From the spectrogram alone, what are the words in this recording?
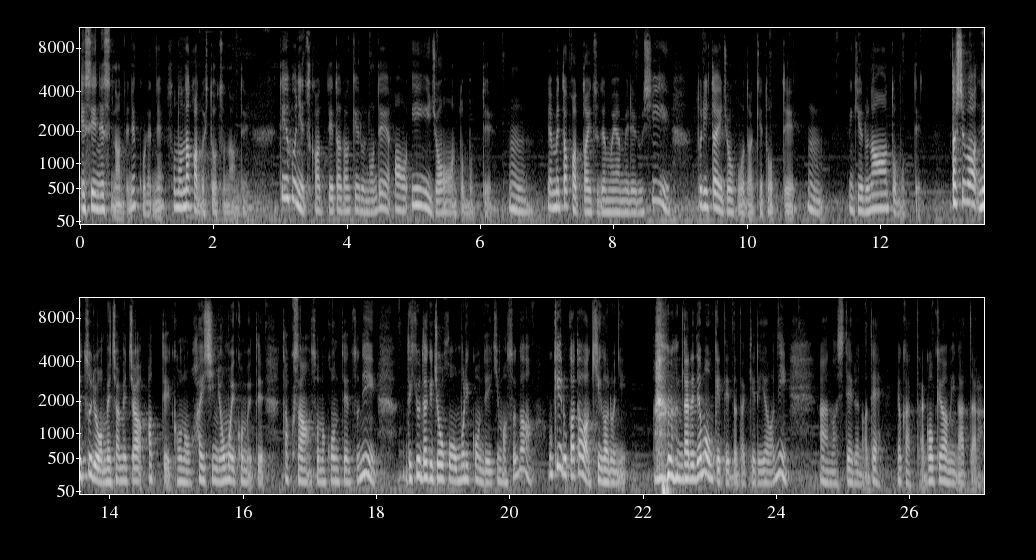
SNS なんでねこれね。その中の一つなんで。っていう風に使っていただけるのでああいいじゃんと思って、うん、やめたかったらいつでもやめれるし取りたい情報だけ取って、うん、いけるなと思って。私は熱量めちゃめちゃあってこの配信に思い込めてたくさんそのコンテンツにできるだけ情報を盛り込んでいきますが受ける方は気軽に 誰でも受けていただけるようにあのしてるのでよかったらご興味があったら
